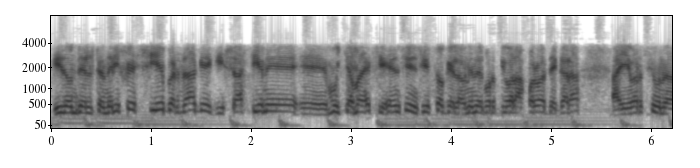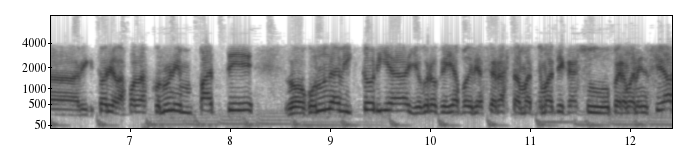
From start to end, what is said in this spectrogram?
y donde el Tenerife sí es verdad que quizás tiene eh, mucha más exigencia, insisto, que la Unión Deportiva Las Palmas de cara a llevarse una victoria, Las Palmas con un empate o con una victoria, yo creo que ya podría ser hasta matemática su permanencia.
